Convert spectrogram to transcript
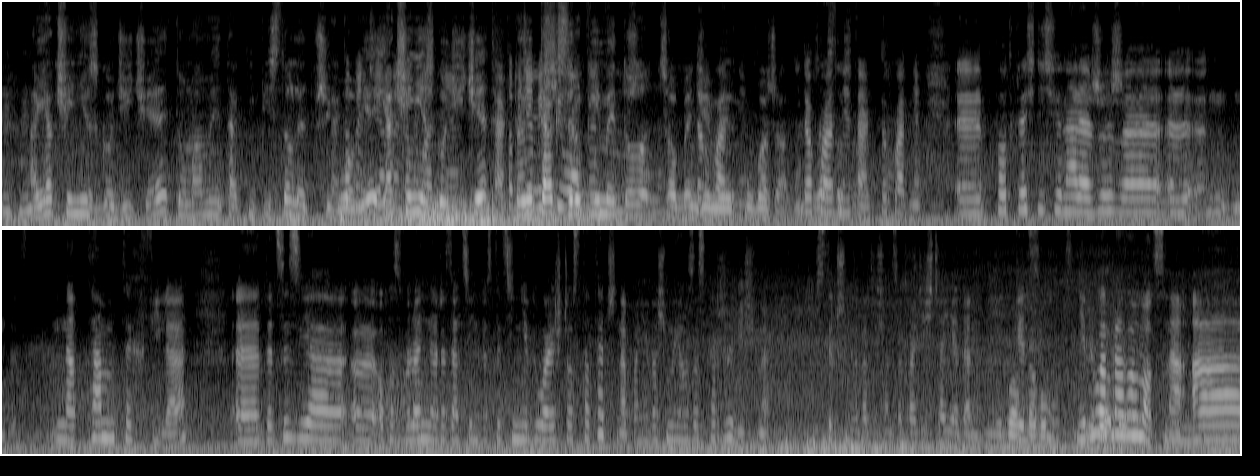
Mhm. a jak się nie zgodzicie, to mamy taki pistolet przy Tak, głowie. Jak się nie zgodzicie, tak. to, To i tak zrobimy to, co będziemy Dokładnie. uważali. Dokładnie tak, dokładnie. Y, Podkreślić należy, że na tamte chwile decyzja y, o pozwoleniu na realizację inwestycji nie była jeszcze ostateczna, ponieważ my ją zaskarżyliśmy w styczniu 2021. Nie była Więc prawomocna. Nie była prawomocna, a,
